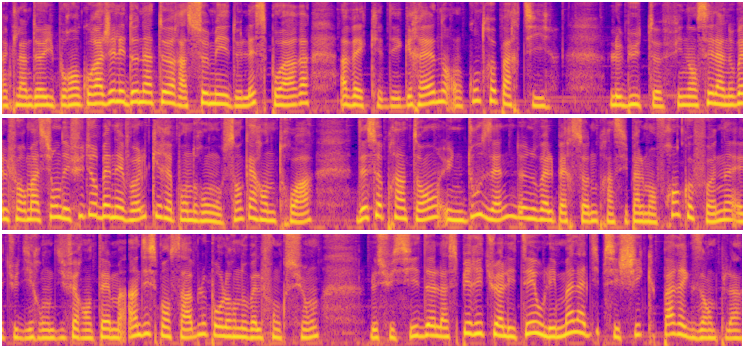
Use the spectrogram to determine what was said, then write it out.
Un clin d'œil pour encourager les donateurs à semer de l'espoir avec des graines en contrepartie. Le but, financer la nouvelle formation des futurs bénévoles qui répondront au 143. Dès ce printemps, une douzaine de nouvelles personnes, principalement francophones, étudieront différents thèmes indispensables pour leur nouvelle fonction. Le suicide, la spiritualité ou les maladies psychiques, par exemple.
